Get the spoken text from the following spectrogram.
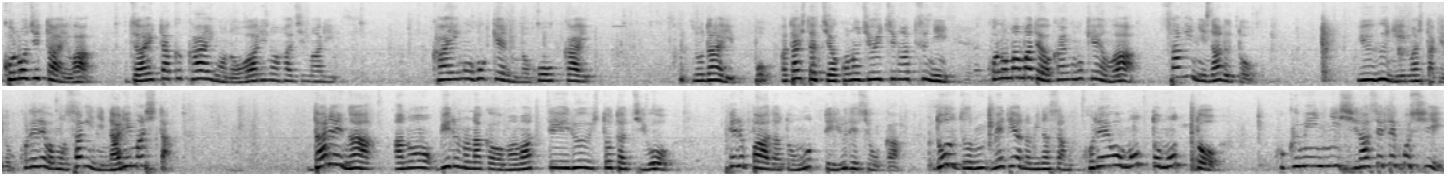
この事態は在宅介護の終わりの始まり。介護保険の崩壊の第一歩。私たちはこの11月にこのままでは介護保険は詐欺になるというふうに言いましたけどこれではもう詐欺になりました。誰があのビルの中を回っている人たちをヘルパーだと思っているでしょうか。どうぞメディアの皆さんこれをもっともっと国民に知らせてほしい。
